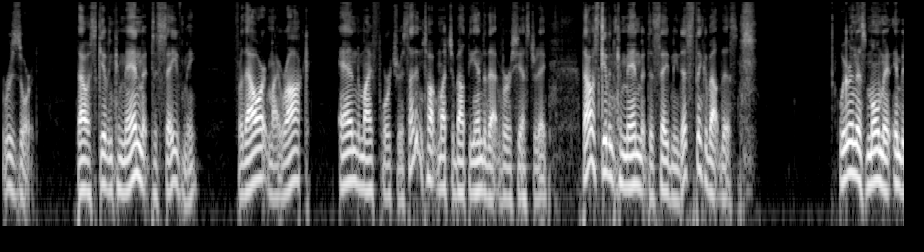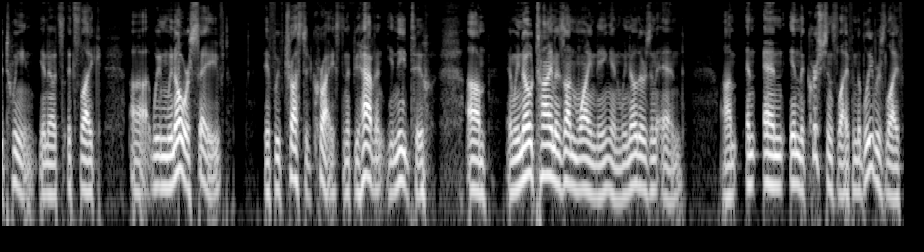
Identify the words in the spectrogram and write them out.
resort. Thou hast given commandment to save me, for thou art my rock and my fortress. I didn't talk much about the end of that verse yesterday. Thou hast given commandment to save me. Just think about this. We're in this moment in between. You know, it's it's like uh, when we know we're saved, if we've trusted Christ, and if you haven't, you need to. Um, and we know time is unwinding, and we know there's an end. Um, and and in the Christian's life, in the believer's life,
